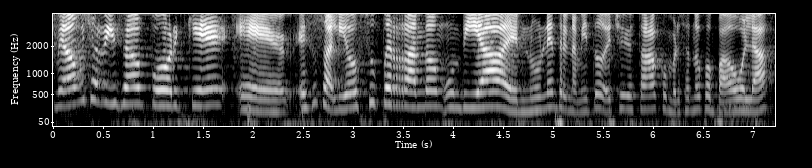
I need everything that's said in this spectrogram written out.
me da mucha risa porque eh, eso salió súper random un día en un entrenamiento. De hecho, yo estaba conversando con Paola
